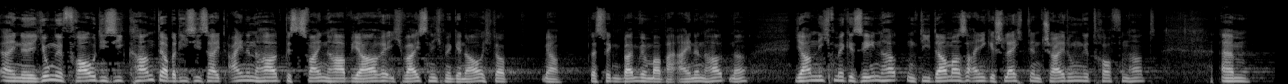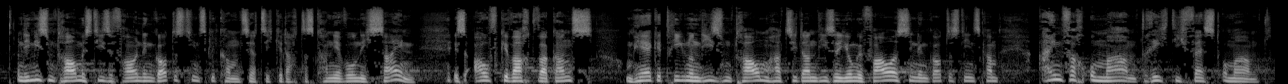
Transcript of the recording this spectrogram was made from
eine junge Frau, die sie kannte, aber die sie seit eineinhalb bis zweieinhalb Jahre, ich weiß nicht mehr genau, ich glaube, ja, deswegen bleiben wir mal bei eineinhalb, ne, Jahren nicht mehr gesehen hat und die damals einige schlechte Entscheidungen getroffen hat. Ähm, und in diesem Traum ist diese Frau in den Gottesdienst gekommen. Sie hat sich gedacht, das kann ja wohl nicht sein. Ist aufgewacht, war ganz umhergetrieben und in diesem Traum hat sie dann diese junge Frau, als sie in den Gottesdienst kam, einfach umarmt, richtig fest umarmt.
